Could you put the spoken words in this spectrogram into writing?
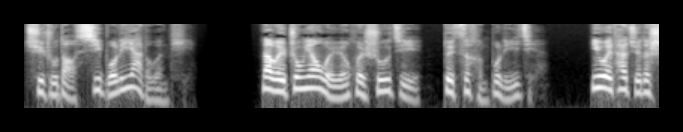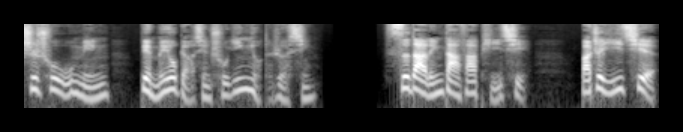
驱逐到西伯利亚的问题。那位中央委员会书记对此很不理解，因为他觉得师出无名。便没有表现出应有的热心。斯大林大发脾气，把这一切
